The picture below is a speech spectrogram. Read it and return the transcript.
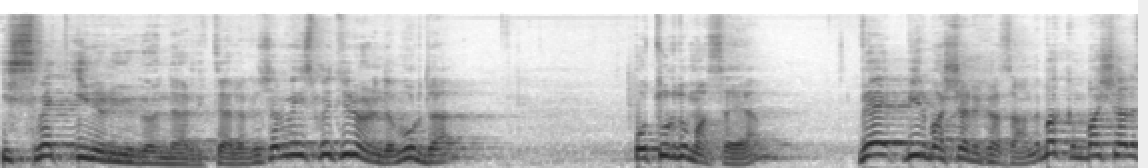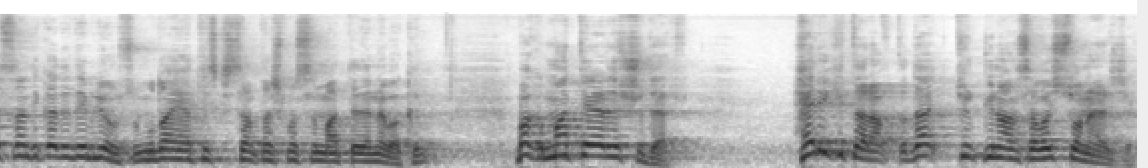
İsmet İnönü'yü gönderdik değerli arkadaşlar. Ve İsmet İnönü de burada oturdu masaya ve bir başarı kazandı. Bakın başarısına dikkat edebiliyor musun? Mudanya Ateşkes Antlaşması'nın maddelerine bakın. Bakın maddelerde şu der. Her iki tarafta da Türk-Yunan Savaşı sona erecek.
